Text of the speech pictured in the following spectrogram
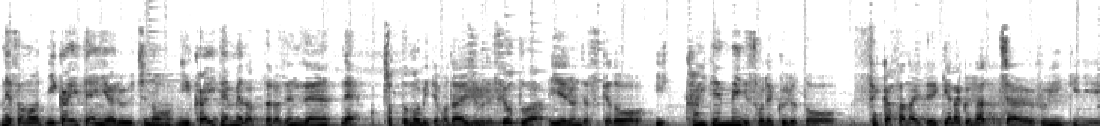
ねその2回転やるうちの2回転目だったら全然ねちょっと伸びても大丈夫ですよとは言えるんですけど1回転目にそれ来るとせかさないといけなくなっちゃう雰囲気に。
